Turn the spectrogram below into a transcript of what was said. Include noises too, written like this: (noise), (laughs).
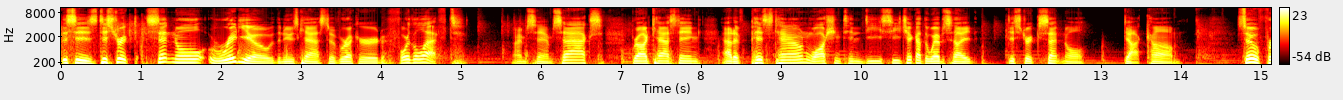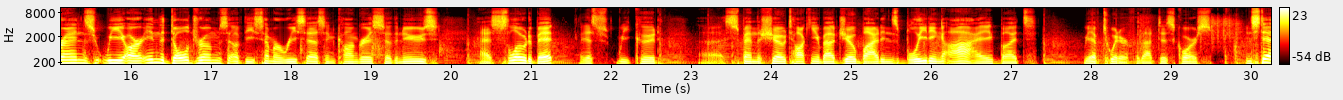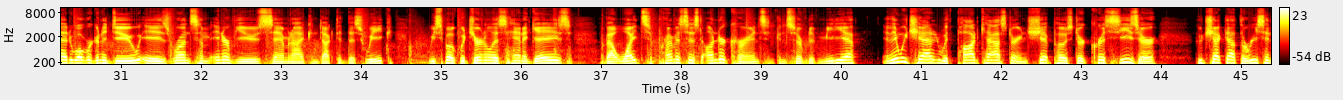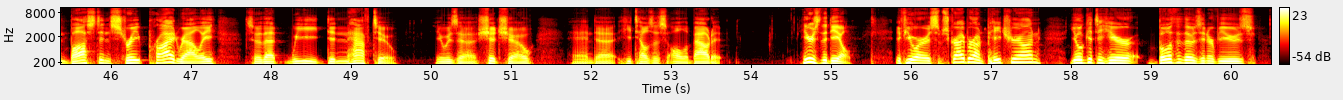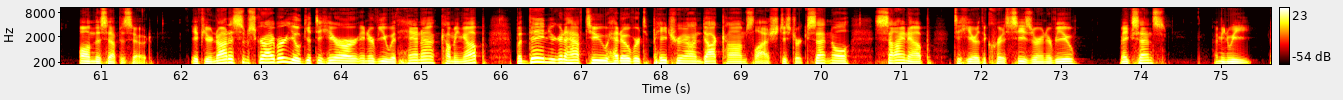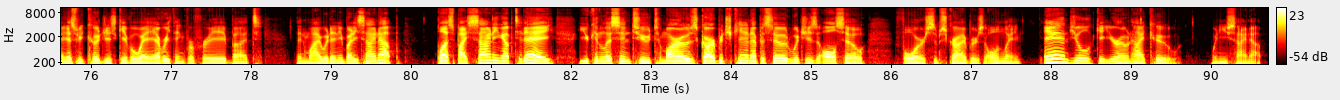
This is District Sentinel Radio, the newscast of record for the left. I'm Sam Sacks, broadcasting out of Pisstown, Washington, D.C. Check out the website, districtsentinel.com. So, friends, we are in the doldrums of the summer recess in Congress, so the news has slowed a bit. I guess we could uh, spend the show talking about Joe Biden's bleeding eye, but we have Twitter for that discourse. Instead, what we're going to do is run some interviews Sam and I conducted this week. We spoke with journalist Hannah Gais about white supremacist undercurrents in conservative media, and then we chatted with podcaster and shit poster Chris Caesar, who checked out the recent Boston Straight Pride rally so that we didn't have to. It was a shit show, and uh, he tells us all about it. Here's the deal if you are a subscriber on Patreon, you'll get to hear both of those interviews on this episode. If you're not a subscriber, you'll get to hear our interview with Hannah coming up, but then you're going to have to head over to patreon.com slash district sentinel, sign up to hear the Chris Caesar interview. Make sense? I mean, we, I guess we could just give away everything for free, but then why would anybody sign up? Plus, by signing up today, you can listen to tomorrow's garbage can episode, which is also for subscribers only and you'll get your own haiku when you sign up.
